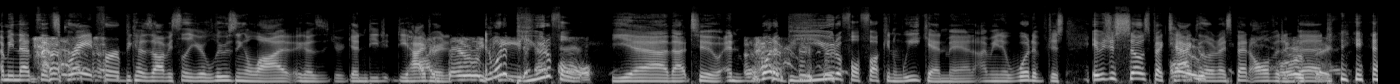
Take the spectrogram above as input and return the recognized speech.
I mean, that's that's great for because obviously you're losing a lot because you're getting de- dehydrated. And what a beautiful, yeah, that too. And what a beautiful fucking weekend, man. I mean, it would have just, it was just so spectacular, and I spent all of it in bed. yeah.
